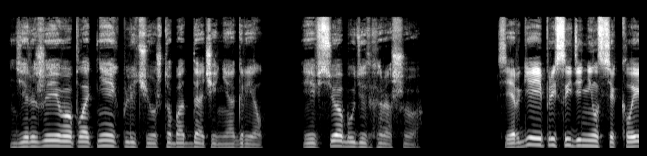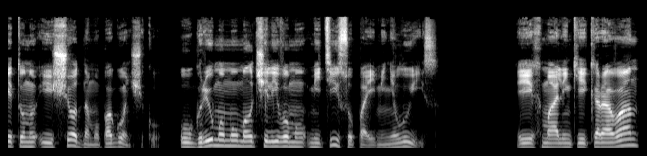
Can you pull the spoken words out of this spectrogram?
Держи его плотнее к плечу, чтобы отдачи не огрел. И все будет хорошо». Сергей присоединился к Клейтону и еще одному погонщику угрюмому молчаливому метису по имени Луис. Их маленький караван,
